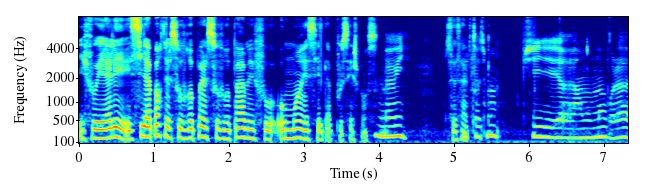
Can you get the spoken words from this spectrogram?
il faut y aller. Et si la porte, elle s'ouvre pas, elle s'ouvre pas, mais il faut au moins essayer de la pousser, je pense. Bah oui, C'est ça. Puis euh, à un moment, voilà.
